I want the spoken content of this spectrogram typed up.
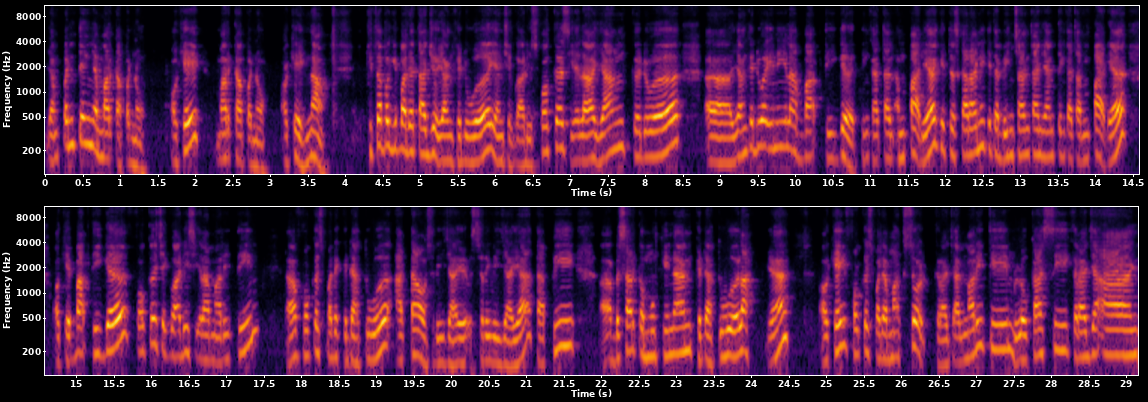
yang pentingnya markah penuh. Okay, markah penuh. Okay, now kita pergi pada tajuk yang kedua yang Cikgu Adis fokus ialah yang kedua uh, yang kedua inilah bab tiga tingkatan empat ya. Kita sekarang ni kita bincangkan yang tingkatan empat ya. Okey bab tiga fokus Cikgu Adis ialah maritim uh, fokus pada Kedah Tua atau Sriwijaya Sriwijaya tapi uh, besar kemungkinan Kedah Tua lah ya Okey, fokus pada maksud kerajaan maritim, lokasi kerajaan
